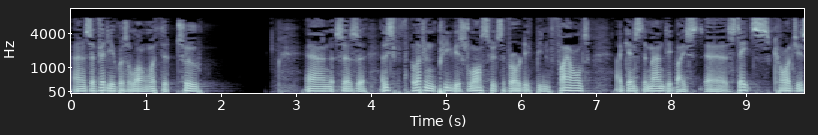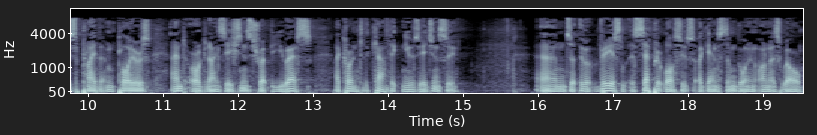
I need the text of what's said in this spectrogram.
And as a video goes along with it too, and it says uh, at least 11 previous lawsuits have already been filed against the mandate by uh, states, colleges, private employers, and organizations throughout the U.S according to the Catholic News Agency. And there are various separate lawsuits against them going on as well.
